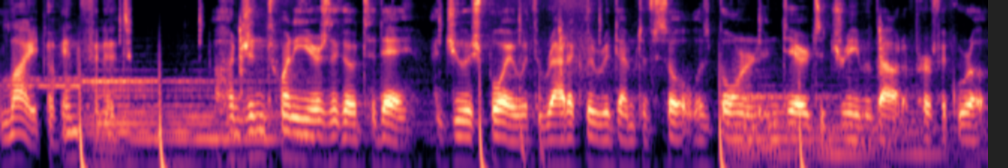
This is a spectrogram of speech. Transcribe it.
Light of Infinite. 120 years ago today, a Jewish boy with a radically redemptive soul was born and dared to dream about a perfect world,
